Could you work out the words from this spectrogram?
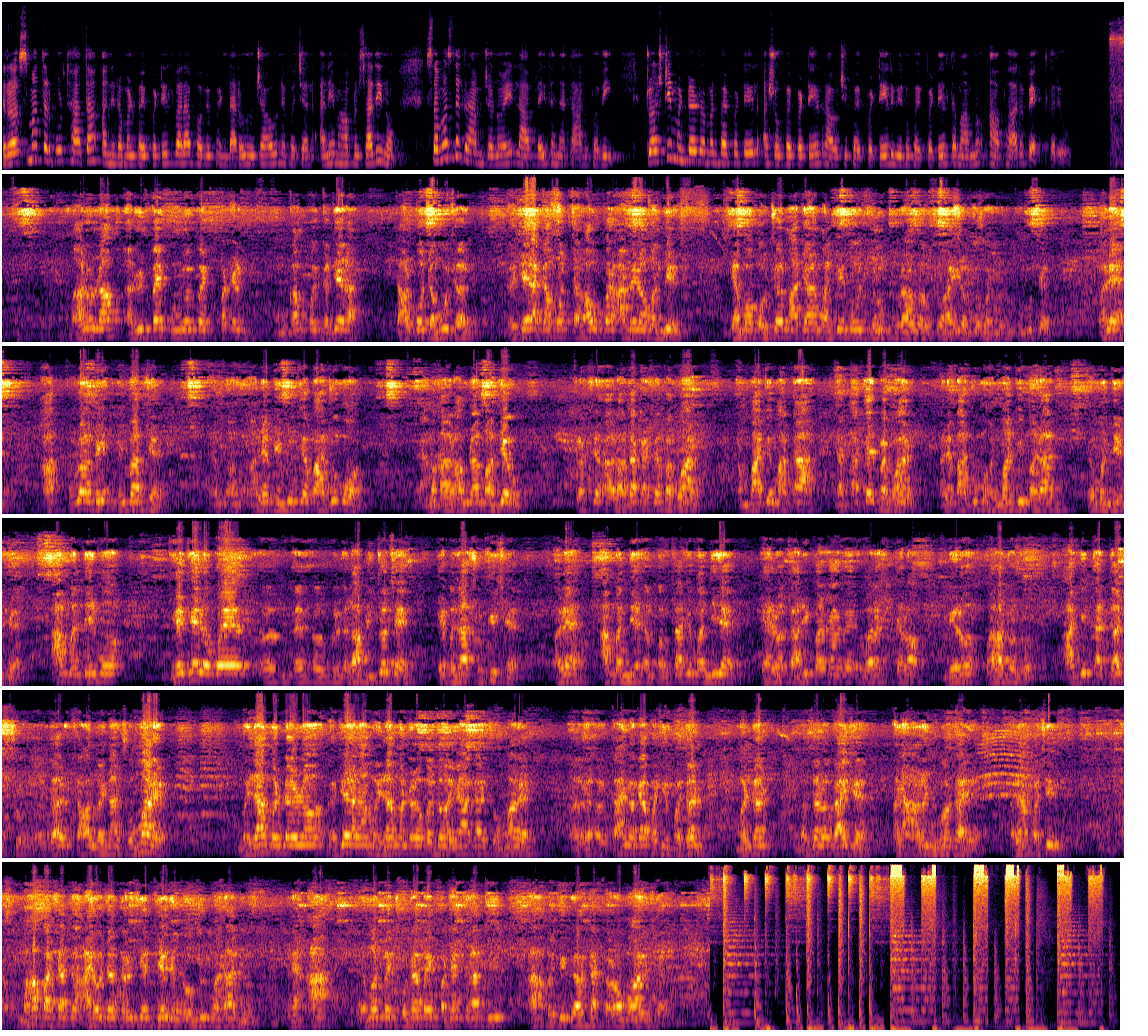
રસમાં તરબૂર થતા અને રમણભાઈ પટેલ દ્વારા ભવ્ય ભંડારો યોજાઓ અને ભજન અને મહાપ્રસાદીનો સમસ્ત ગ્રામજનોએ લાભ લઈ ધન્યતા અનુભવી. ટ્રસ્ટી મંડળ રમણભાઈ પટેલ, અશોકભાઈ પટેલ, રાવજીભાઈ પટેલ, વિનુભાઈ પટેલ તમામનો આભાર વ્યક્ત કર્યો. મારું નામ અરવિંદભાઈ પૂર્ણભાઈ પટેલ, મુકામ કોઈ ગધેરા તાલુકો જંબુસર ગધેરા ગામમાં તળાવ ઉપર આવેલા મંદિર, જેમાં બહુચર માતા મંદિર બહુ જૂનું પુરાણું નવસો અઢી નવસો વર્ષનું પૂરું છે. અને આ પુરાણ વિભાગ છે. અને બીજું કે બાજુમાં, મહા- મહાદેવ કૃષ્ણ રાધાકૃષ્ણ ભગવાન, અંબાજી માતા, દત્તાત્રેય ભગવાન અને બાજુમાં હનુમાનજી મહારાજનું મંદિર છે. આ મંદિરમાં જે જે લોકોએ લાભ લીધો છે, એ બધા સુખી છે. અને આ મંદિર ભવતાજી મંદિરે પહેલો ચાલીસ વર્ષ પહેલો મેળો ભરાતો હતો. આજે દસ દર શ્રાવણ મહિના સોમવારે મહિલા મંડળનો ગજેરાના મહિલા મંડળો બધો અહીંયા આગળ સોમવારે ટાઈમ વાગ્યા પછી ભજન, મંડળ, ભજનો ગાય છે અને આનંદ ઊભો થાય છે. અને પછી મહાપ્રસાદનું આયોજન કર્યું છે જે રંગવધુ મહારાજનું. અને આ રમણભાઈ છોટાભાઈ પટેલ તરફથી આ બધી વ્યવસ્થા કરવામાં આવી છે.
